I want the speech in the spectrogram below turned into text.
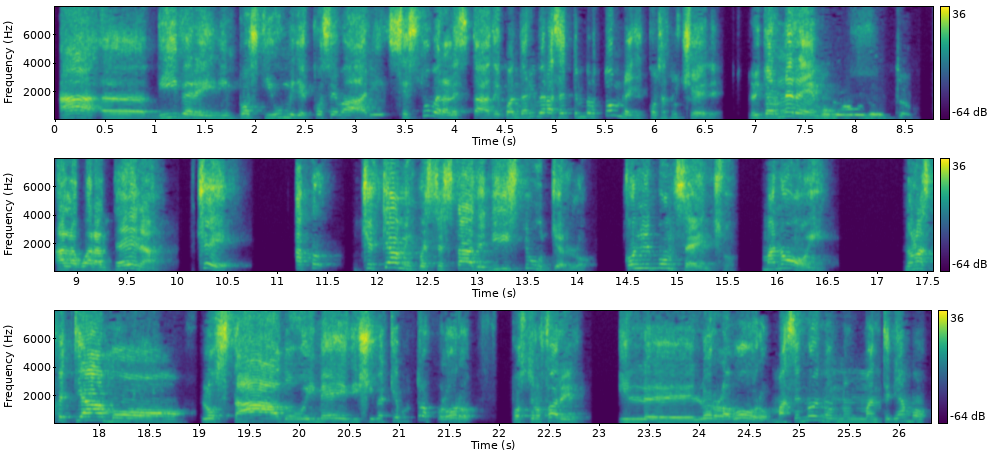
a uh, vivere in, in, posti umidi e cose varie, se supera l'estate, quando arriverà settembre-ottobre, che cosa succede? Ritorneremo alla quarantena? Cioè, cerchiamo in quest'estate di distruggerlo con il buon senso, ma noi non aspettiamo lo Stato, i medici, perché purtroppo loro possono fare il, il loro lavoro, ma se noi non, non manteniamo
